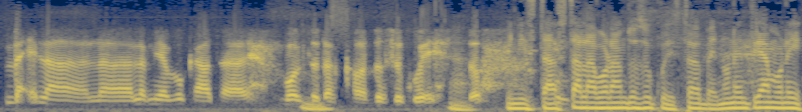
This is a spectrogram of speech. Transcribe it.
Beh, la, la, la, mia avvocata è molto d'accordo su questo. Ah, quindi sta, sta, lavorando su questo. Vabbè, non entriamo nei,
